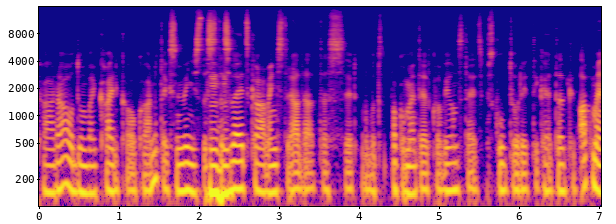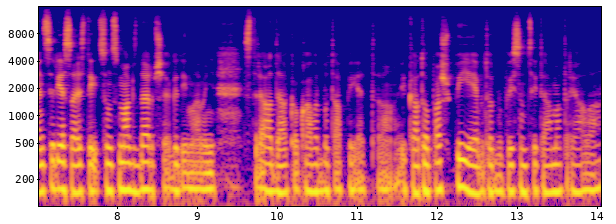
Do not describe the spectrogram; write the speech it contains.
kā raudu vai kaļ kaut kā. Nu, teiksim, viņas, tas, mm -hmm. tas veids, kā viņi strādā, tas ir, varbūt pakomentēt, ko Vilnis teica, skulptūra ir tikai tad, kad akmens ir iesaistīts un smags darbs šajā gadījumā. Viņa strādā kaut kā varbūt apiet, uh, ir kā to pašu pieeja, bet varbūt visam citā materiālā.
